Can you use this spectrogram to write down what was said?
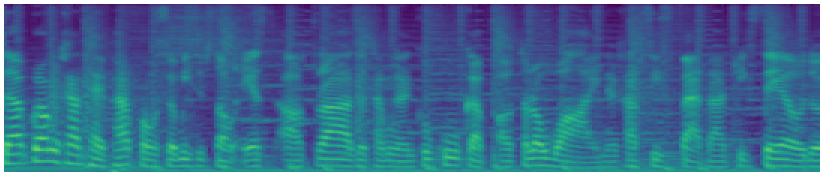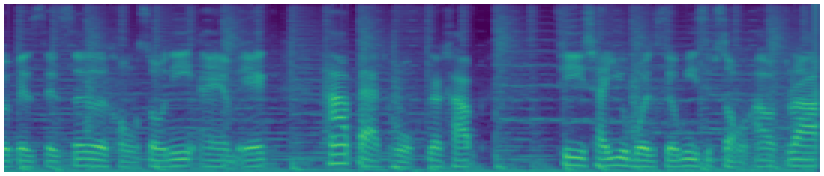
สำหรับกล้องการถ่ายภาพของ Xiaomi 12s Ultra จะทำงานควบคู่กับ Ultra Wide นะครับ 48 ล้านพิกเซล โดยเป็นเซ็นเซอร์ของ Sony IMX 586 นะครับ ที่ใช้อยู่บน Xiaomi 12 Ultra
